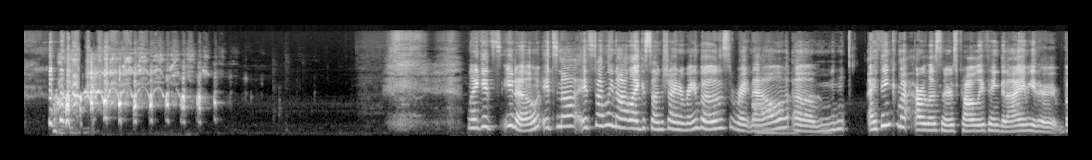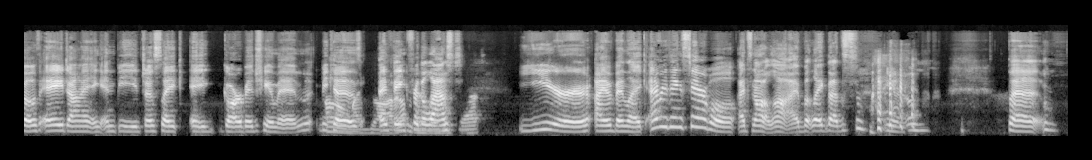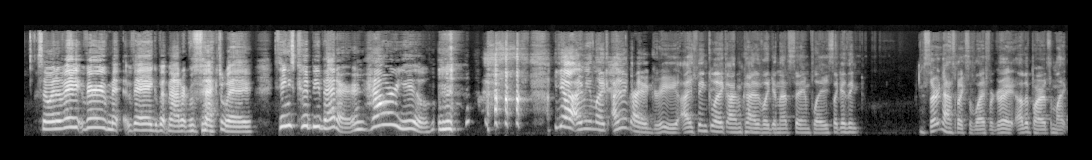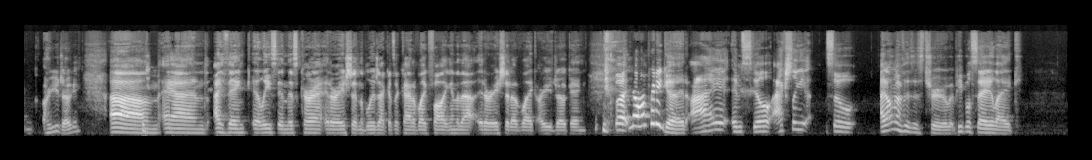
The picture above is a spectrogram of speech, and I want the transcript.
like it's you know it's not it's definitely not like sunshine and rainbows right now oh, um I think my, our listeners probably think that I am either both A, dying, and B, just like a garbage human oh because oh I think I for the last year I have been like, everything's terrible. It's not a lie, but like that's, you know. but so, in a va- very vague but matter of fact way, things could be better. How are you? yeah, I mean, like, I think I agree. I think like I'm kind of like in that same place. Like, I think certain aspects of life are great. Other parts, I'm like, are you joking? Um, and I think at least in this current iteration, the Blue Jackets are kind of like falling into that iteration of like, are you joking? But no, I'm pretty good. I am still actually so I don't know if this is true, but people say like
